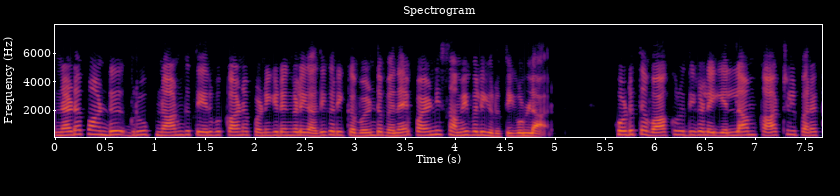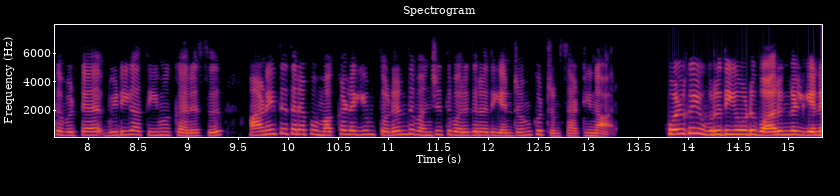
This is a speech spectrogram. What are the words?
நடப்பாண்டு குரூப் நான்கு தேர்வுக்கான பணியிடங்களை அதிகரிக்க வேண்டும் என பழனிசாமி வலியுறுத்தியுள்ளார். கொடுத்த வாக்குறுதிகளை எல்லாம் காற்றில் பறக்கவிட்ட விடியா திமுக அரசு அனைத்து தரப்பு மக்களையும் தொடர்ந்து வஞ்சித்து வருகிறது என்றும் குற்றம் சாட்டினார். கொள்கை உறுதியோடு வாருங்கள் என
